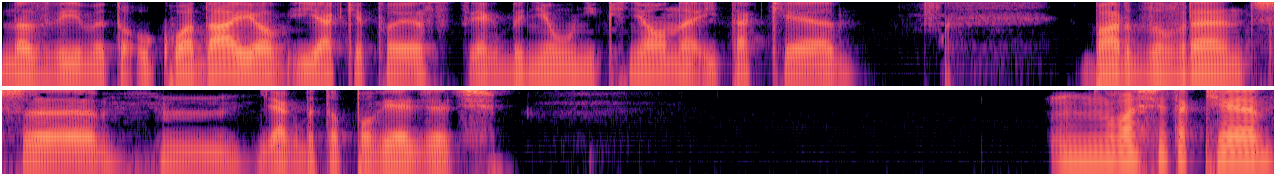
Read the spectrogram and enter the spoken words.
nazwijmy to, układają i jakie to jest jakby nieuniknione i takie bardzo wręcz, e, hmm, jakby to powiedzieć, no właśnie takie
